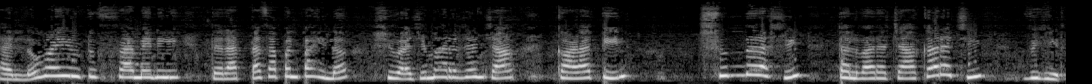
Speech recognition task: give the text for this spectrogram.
Hello my YouTube family. तर आत्ताच आपण पाहिलं शिवाजी महाराजांच्या काळातील सुंदर अशी तलवाराच्या आकाराची विहीर.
